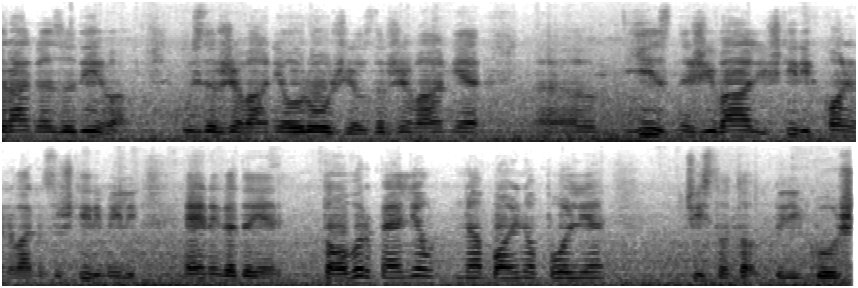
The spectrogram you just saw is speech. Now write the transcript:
draga zadeva. Vzdrževanje orožja, vzdrževanje uh, jezdne živali, štirih konjev, navadno so štiri imeli, enega, da je tovor peljal na bojno polje, čisto to veliko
